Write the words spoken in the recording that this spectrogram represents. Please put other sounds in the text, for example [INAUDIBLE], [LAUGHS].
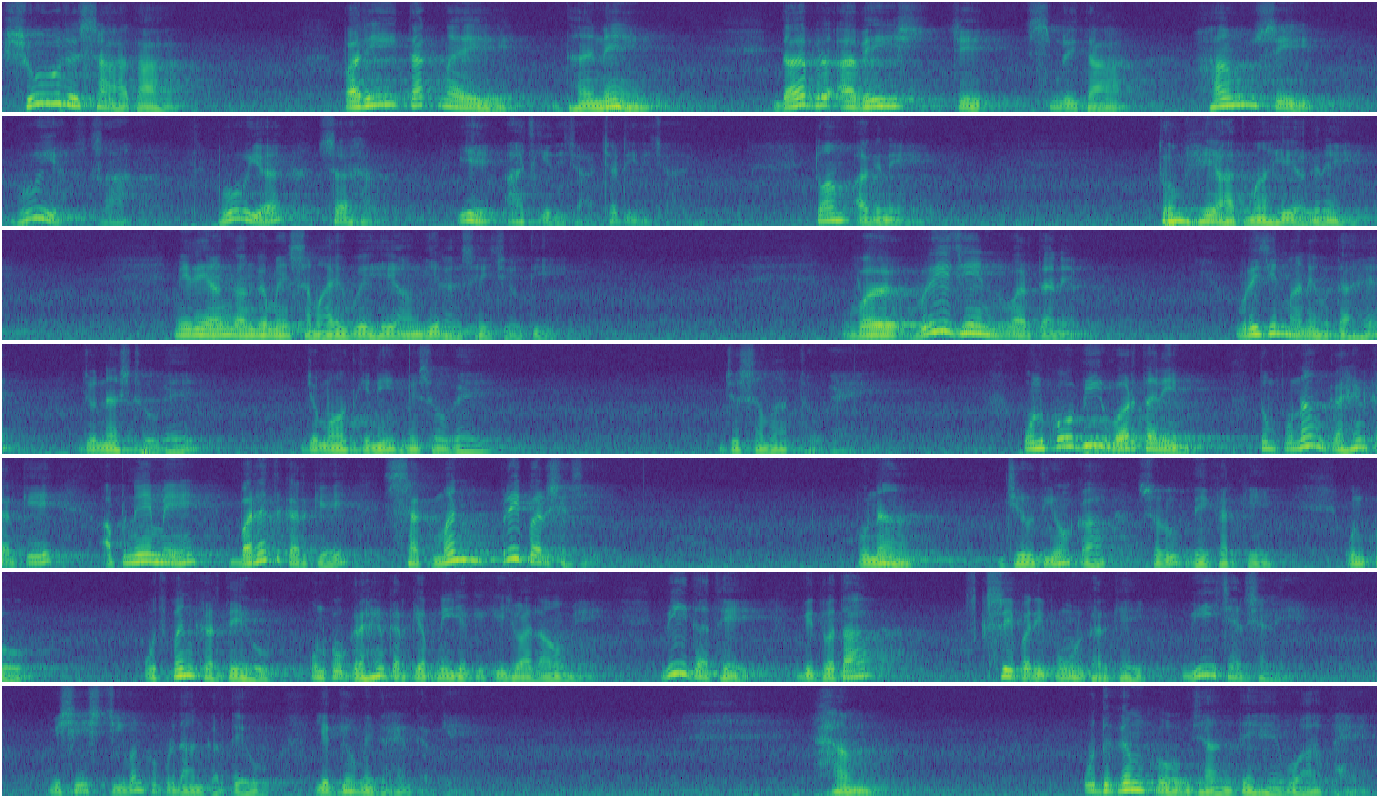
शूरसाता परितकमय धने दब्र अभिश्चित स्मृता हँसी भूय सह भूय सह ये आज की ऋचा, छठी ऋचा है। तुम अग्नि तुम हे आत्मा हे अग्नि। मेरे अंग अंग में समाये हुए हे आंगी रस हे ज्योति। वृजिन वर्तने। वृजिन माने होता है, जो नष्ट हो गए, जो मौत की नींद में सो गए, जो समाप्त हो गए। उनको भी वर्तनिम तुम पुनः ग्रहण करके अपने में बरत करके सकमन प्रिपर्शी पुनः ज्योतियों का स्वरूप दे करके उनको उत्पन्न करते हो, उनको ग्रहण करके अपनी यज्ञ की ज्वालाओं में। विद थे विद्वता से परिपूर्ण करके विचर्षणे। विशेष जीवन को प्रदान करते हो, यज्ञों में ग्रहण करके। हम उद्गम को जानते हैं, वो आप हैं।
